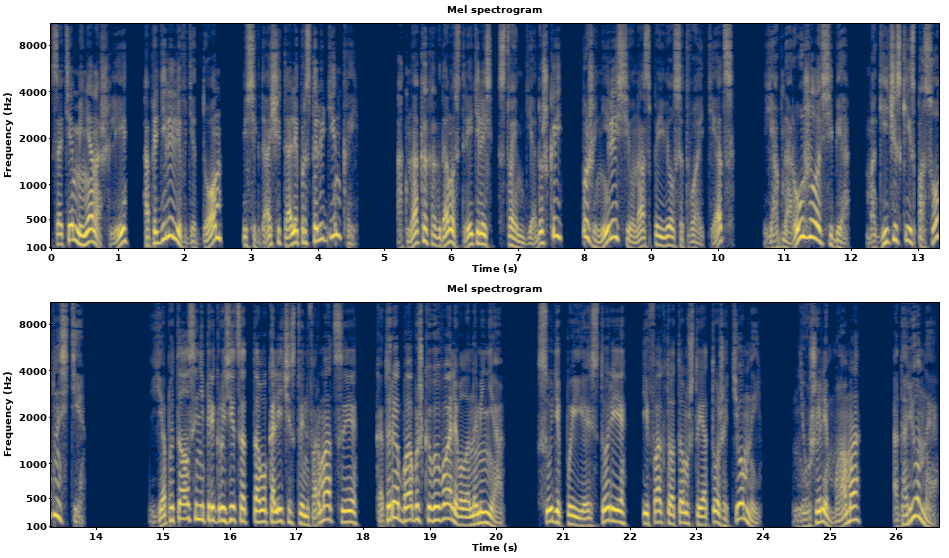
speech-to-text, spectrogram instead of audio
Затем меня нашли, определили в детдом и всегда считали простолюдинкой. Однако, когда мы встретились с твоим дедушкой, поженились, и у нас появился твой отец, я обнаружила в себе магические способности. Я пытался не перегрузиться от того количества информации, которое бабушка вываливала на меня. Судя по ее истории и факту о том, что я тоже темный, неужели мама одаренная?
